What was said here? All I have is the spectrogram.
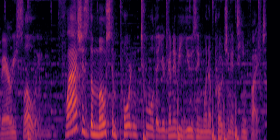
very slowly. Flash is the most important tool that you're going to be using when approaching a team fight.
